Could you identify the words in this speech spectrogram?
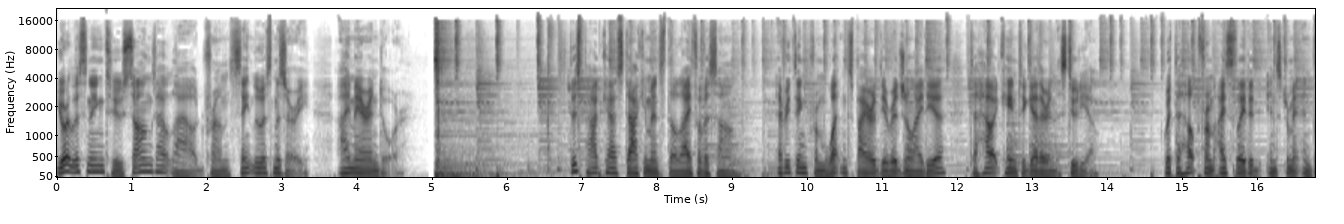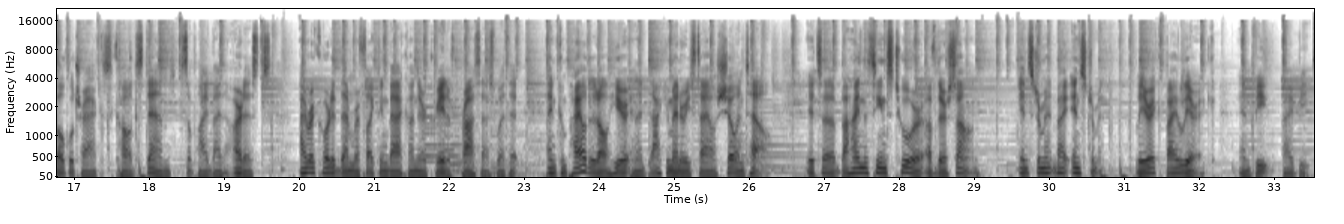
You're listening to Songs Out Loud from St. Louis, Missouri. I'm Aaron Dorr. This podcast documents the life of a song, everything from what inspired the original idea to how it came together in the studio. With the help from isolated instrument and vocal tracks called stems supplied by the artists, I recorded them reflecting back on their creative process with it and compiled it all here in a documentary style show and tell. It's a behind the scenes tour of their song instrument by instrument, lyric by lyric, and beat by beat.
